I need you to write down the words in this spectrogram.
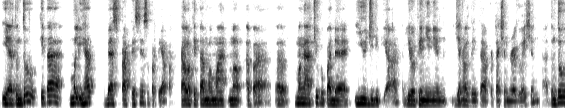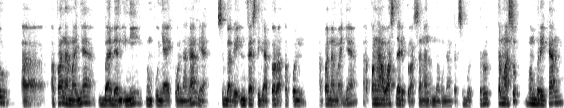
ya tentu kita melihat best practice-nya seperti apa. Kalau kita me, apa, uh, mengacu kepada EU GDPR, European Union General Data Protection Regulation, uh, tentu uh, apa namanya badan ini mempunyai kewenangan ya sebagai investigator ataupun apa namanya pengawas dari pelaksanaan undang-undang tersebut, termasuk memberikan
